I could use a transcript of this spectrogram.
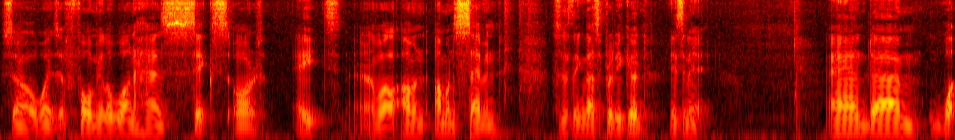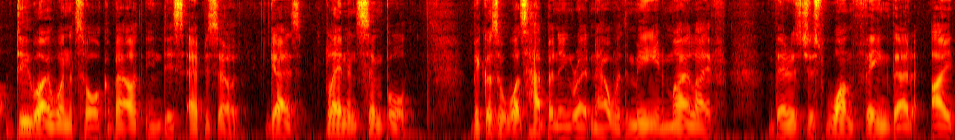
So, what is it? Formula One has six or eight? Uh, well, I'm on, I'm on seven. So, I think that's pretty good, isn't it? And um, what do I want to talk about in this episode? Guys, plain and simple, because of what's happening right now with me in my life, there is just one thing that I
